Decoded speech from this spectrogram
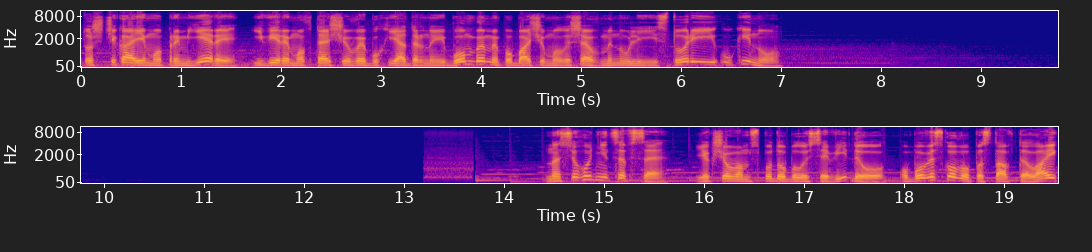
Тож чекаємо прем'єри і віримо в те, що вибух ядерної бомби ми побачимо лише в минулій історії у кіно. На сьогодні це все. Якщо вам сподобалося відео, обов'язково поставте лайк,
